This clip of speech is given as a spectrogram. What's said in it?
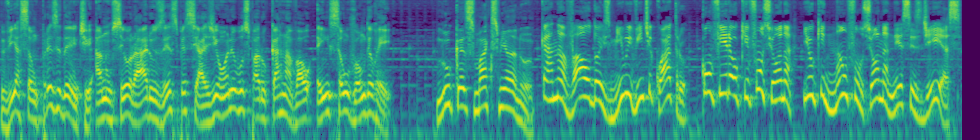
Viação Presidente anuncia horários especiais de ônibus para o Carnaval em São João del Rei. Lucas Maximiano. Carnaval 2024. Confira o que funciona e o que não funciona nesses dias.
